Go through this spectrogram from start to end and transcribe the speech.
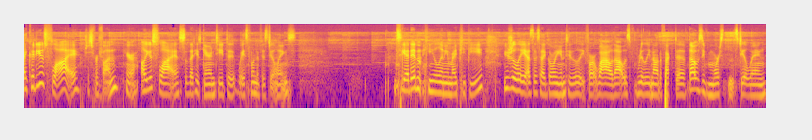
I could use fly just for fun. Here, I'll use fly so that he's guaranteed to waste one of his steel wings. See, I didn't heal any of my PP. Usually, as I said, going into the Elite Four, wow, that was really not effective. That was even worse than Steel Wing.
